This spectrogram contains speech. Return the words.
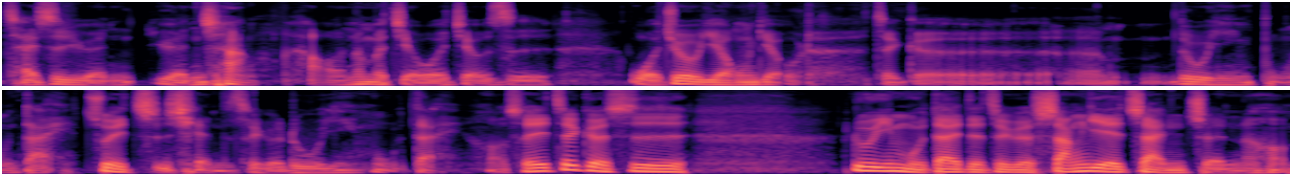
才是原原唱。好，那么久而久之，我就拥有了这个录音母带最值钱的这个录音母带。好，所以这个是录音母带的这个商业战争，然后。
